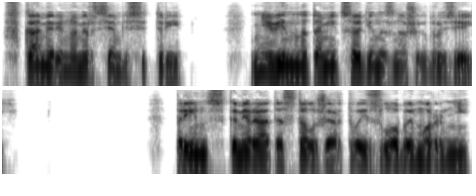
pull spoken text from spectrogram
В камере номер 73 невинно томится один из наших друзей. Принц Камерата стал жертвой злобы Морни,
